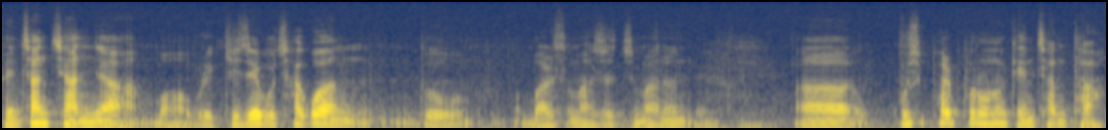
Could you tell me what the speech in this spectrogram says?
괜찮지 않냐. 뭐 우리 기재부 차관도 말씀하셨지만은 네. 어, 98%는 괜찮다.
